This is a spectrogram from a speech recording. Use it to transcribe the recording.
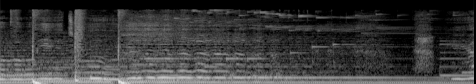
우리 둘 남이야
